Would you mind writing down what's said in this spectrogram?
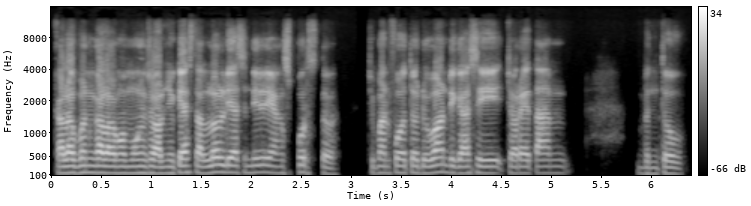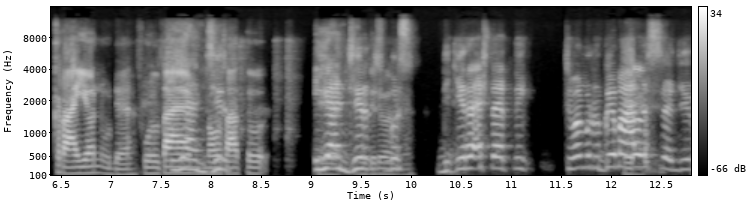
Kalaupun kalau ngomongin soal Newcastle, lo lihat sendiri yang Spurs tuh. Cuman foto doang dikasih coretan bentuk krayon udah full iya, time iya, 01. Iya anjir, gitu Spurs doang. dikira estetik. Cuman menurut gue males yeah. anjir.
